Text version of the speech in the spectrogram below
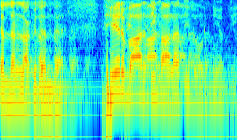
ਚੱਲਣ ਲੱਗ ਜਾਂਦਾ ਹੈ। ਫਿਰ ਬਾਹਰ ਦੀ ਮਾਲਾ ਦੀ ਲੋੜ ਨਹੀਂ ਹੁੰਦੀ।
